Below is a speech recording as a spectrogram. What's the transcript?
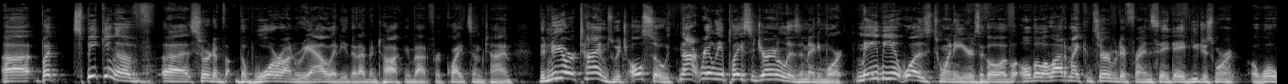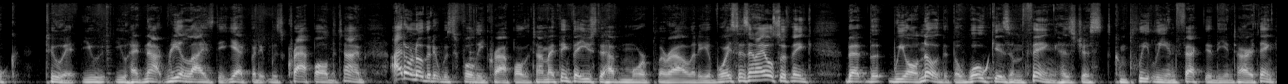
Uh, but speaking of uh, sort of the war on reality that I've been talking about for quite some time, the New York Times, which also is not really a place of journalism anymore, maybe it was 20 years ago, although a lot of my conservative friends say, Dave, you just weren't awoke to it. You you had not realized it yet, but it was crap all the time. I don't know that it was fully crap all the time. I think they used to have more plurality of voices, and I also think that the, we all know that the wokeism thing has just completely infected the entire thing.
